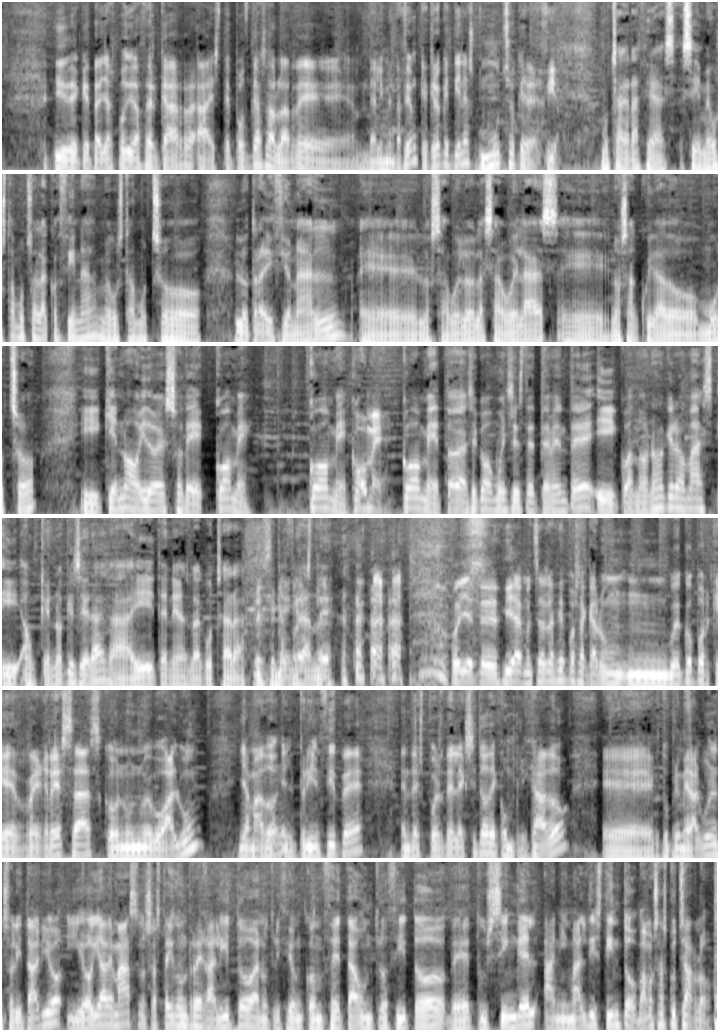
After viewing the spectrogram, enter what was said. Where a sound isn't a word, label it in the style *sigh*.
y de que te hayas podido acercar a este podcast a hablar de, alimentación, que creo que tienes mucho que decir. Muchas gracias. Sí, me gusta mucho la cocina, me gusta mucho lo tradicional. Eh, los abuelos, las abuelas eh, nos han cuidado mucho. ¿Y quién no ha oído eso de come? Come, come, come, todo así como muy insistentemente y cuando no quiero más y aunque no quisieras, ahí tenías la cuchara bien grande. *laughs* Oye, te decía, muchas gracias por sacar un, hueco porque regresas con un nuevo álbum llamado El Príncipe después del éxito de Complicado, eh, tu primer álbum en solitario y hoy además nos has traído un regalito a Nutrición con Z, un trocito de tu single Animal Distinto. Vamos a escucharlo.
